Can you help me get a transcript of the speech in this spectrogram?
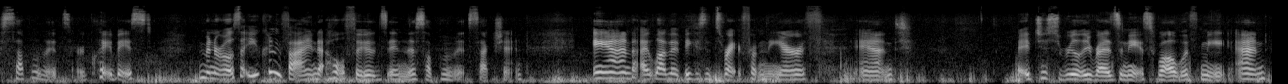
supplements or clay based minerals that you can find at Whole Foods in the supplement section. And I love it because it's right from the earth and it just really resonates well with me and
